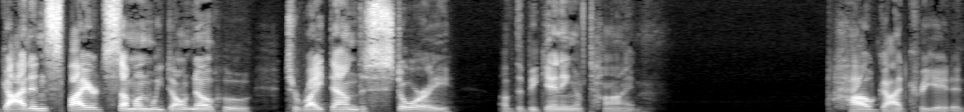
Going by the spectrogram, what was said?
God inspired someone we don't know who to write down the story of the beginning of time how God created.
